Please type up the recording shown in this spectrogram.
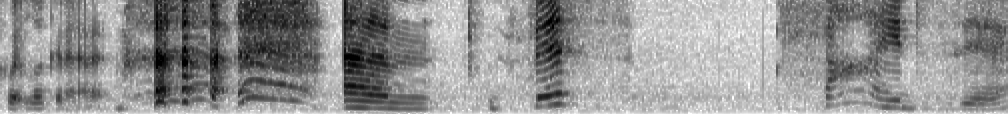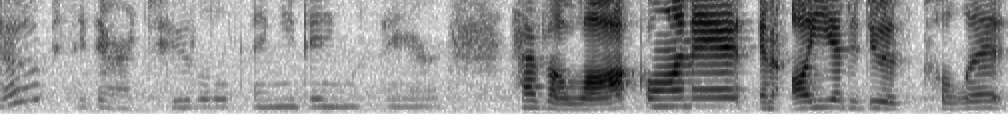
quit looking at it. um, this side zip, see there are two little thingy dings there, has a lock on it, and all you have to do is pull it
